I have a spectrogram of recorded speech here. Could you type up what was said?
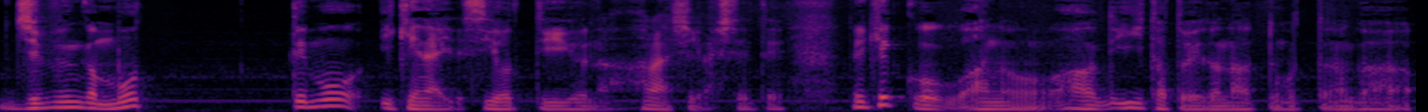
自分が持ってもいけないですよっていうような話がしてて、で結構あのあ、いい例えだなと思ったのが、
